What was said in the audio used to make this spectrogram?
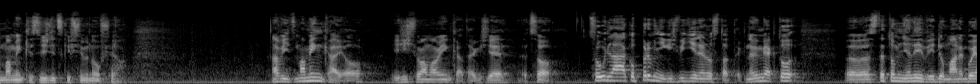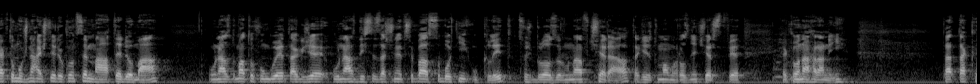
Maminky si vždycky všimnou všeho. Navíc maminka, jo? Ježíšova maminka, takže co? Co udělá jako první, když vidí nedostatek? Nevím, jak to uh, jste to měli vy doma, nebo jak to možná ještě dokonce máte doma, U nás doma to funguje tak, že u nás, když se začne třeba sobotní úklid, což bylo zrovna včera, takže to mám hrozně čerstvě jako nahraný, tak, tak,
